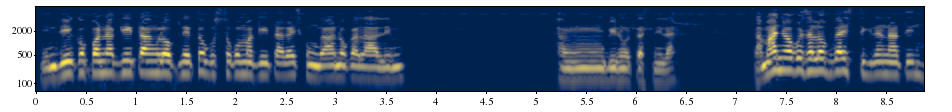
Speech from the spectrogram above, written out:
Hindi ko pa nakita ang loob nito, gusto ko makita guys kung gaano kalalim ang binutas nila. Samahan nyo ako sa loob guys, tignan natin.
